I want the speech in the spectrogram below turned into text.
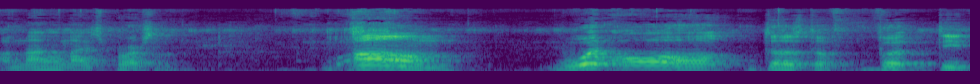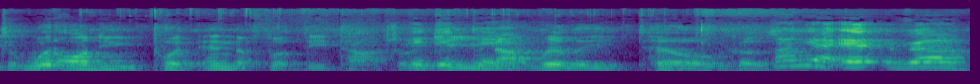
I'm not a nice person. Um, what all does the foot detox? What all do you put in the foot detox, or It can you not really tell because? Oh yeah, it real.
